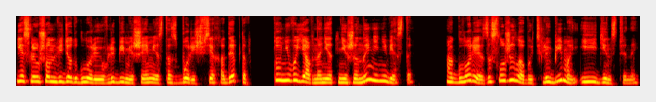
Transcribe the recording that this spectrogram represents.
Если уж он ведет Глорию в любимейшее место сборищ всех адептов, то у него явно нет ни жены, ни невесты. А Глория заслужила быть любимой и единственной,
